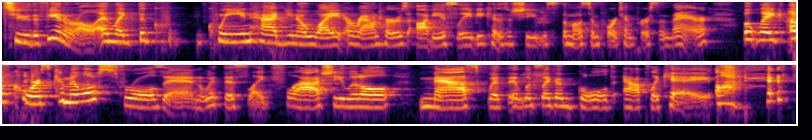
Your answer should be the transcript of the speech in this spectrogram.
to the funeral. And like the queen had, you know, white around hers, obviously, because she was the most important person there. But like, of course, Camilla strolls in with this like flashy little mask with, it looks like a gold applique on it.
